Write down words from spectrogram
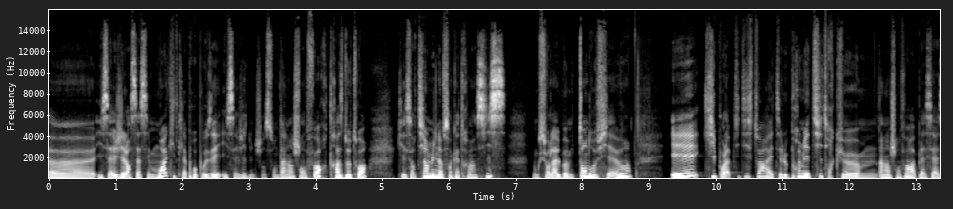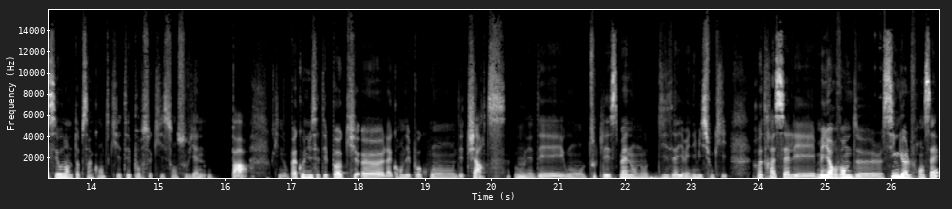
euh, il s'agit, alors ça c'est moi qui te l'ai proposé, il s'agit d'une chanson d'Alain Chamfort, Trace de toi, qui est sortie en 1986, donc sur l'album Tendre Fièvre, et qui, pour la petite histoire, a été le premier titre que euh, Alain Chamfort a placé assez haut dans le top 50, qui était pour ceux qui s'en souviennent ou pas, qui n'ont pas connu cette époque, euh, la grande époque où on des charts, où, Mm. on est des, où on- toutes les semaines on nous disait, il y avait une émission qui retraçait les meilleures ventes de singles français.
